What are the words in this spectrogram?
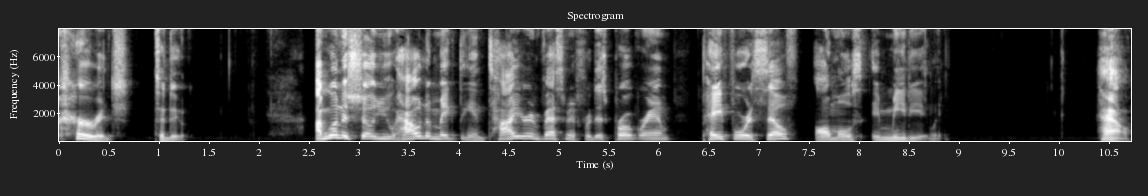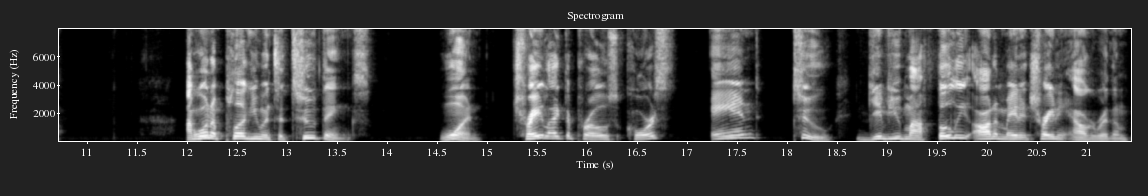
courage to do. I'm going to show you how to make the entire investment for this program pay for itself almost immediately. How? I'm going to plug you into two things. One, Trade Like the Pros course, and two, give you my fully automated trading algorithm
